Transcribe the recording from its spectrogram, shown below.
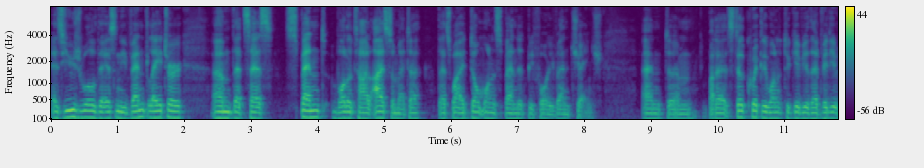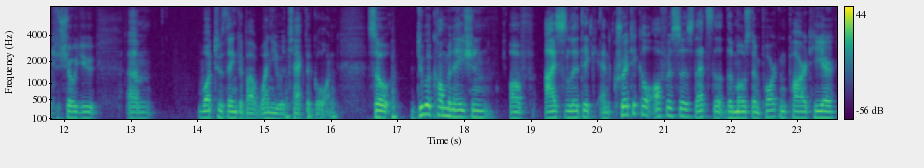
as usual, there's an event later um, that says spend volatile isomatter. That's why I don't want to spend it before event change. And um, but I still quickly wanted to give you that video to show you um, what to think about when you attack the Gorn. So do a combination of isolytic and critical officers. That's the, the most important part here.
